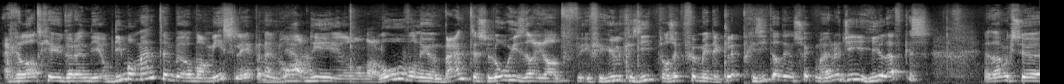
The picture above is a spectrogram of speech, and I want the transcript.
En je laat je je er die, op die momenten wat meeslepen. En Ja. oh, die, dat logo van je band, het is logisch dat je dat fi- figuurlijk ziet. Het was ook voor mij de clip. Je ziet dat in Suck My Energy, heel even. En dan heb ik zo...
